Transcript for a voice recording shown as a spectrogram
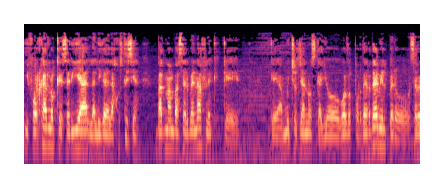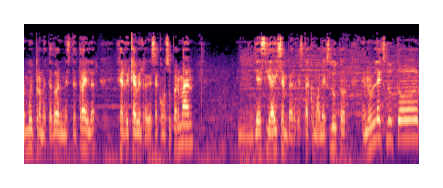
y forjar lo que sería la Liga de la Justicia. Batman va a ser Ben Affleck que que a muchos ya nos cayó gordo por Daredevil, pero se ve muy prometedor en este tráiler. Henry Cavill regresa como Superman. Jesse Eisenberg está como Lex Luthor. En un Lex Luthor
